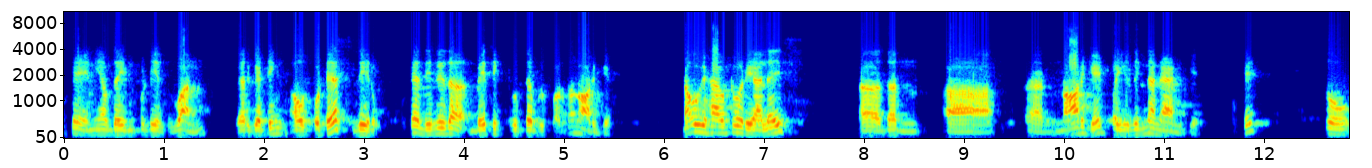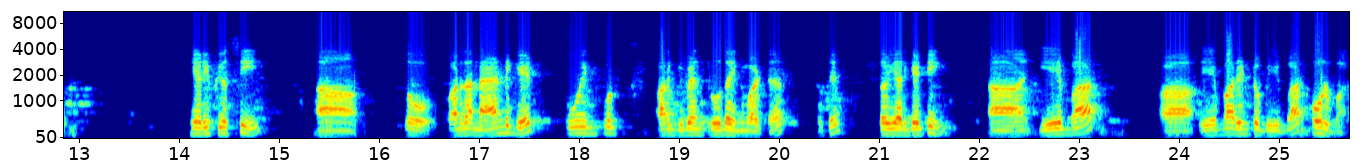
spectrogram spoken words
okay, any of the input is one, you are getting output as zero. Okay, this is the basic truth table for the NOR gate. Now we have to realize the uh, uh, NOR gate by using the NAND gate. Okay, so here if you see, uh, so for the NAND gate, two inputs are given through the inverter. Okay, so you are getting uh, A bar, uh, A bar into B bar whole bar.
